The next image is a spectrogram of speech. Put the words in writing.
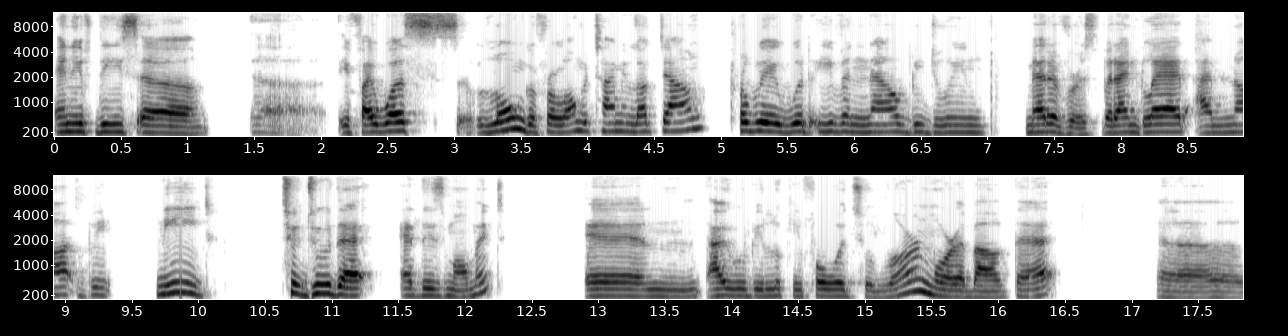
and if these, uh, uh, if I was longer for a longer time in lockdown, probably I would even now be doing metaverse. But I'm glad I'm not be, need to do that at this moment. And I will be looking forward to learn more about that, uh,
